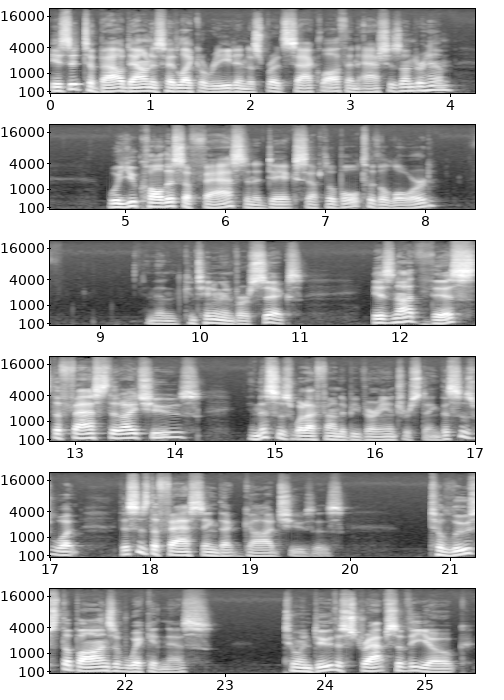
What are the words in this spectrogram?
Is it to bow down his head like a reed and to spread sackcloth and ashes under him? Will you call this a fast and a day acceptable to the Lord? And then continuing in verse 6 Is not this the fast that I choose? And this is what I found to be very interesting. This is what this is the fasting that God chooses. To loose the bonds of wickedness, to undo the straps of the yoke,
